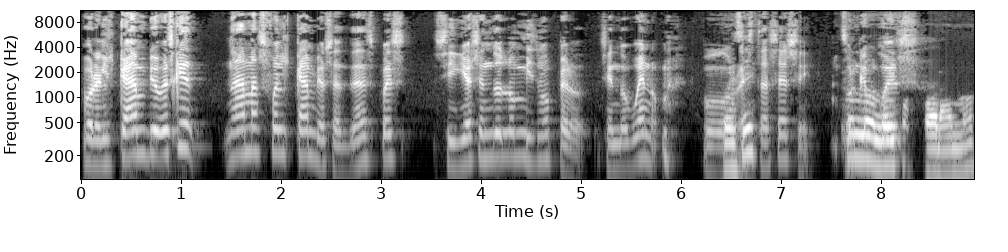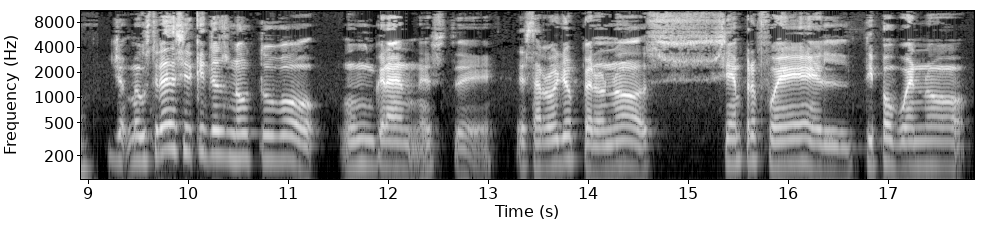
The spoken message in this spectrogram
Por el cambio. Es que nada más fue el cambio. O sea, después siguió haciendo lo mismo, pero siendo bueno. Por Pues sí. esta Cersei. Porque Solo lo pues, hizo por amor. yo, me gustaría decir que Jon Snow tuvo un gran este desarrollo, pero no siempre fue el tipo bueno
